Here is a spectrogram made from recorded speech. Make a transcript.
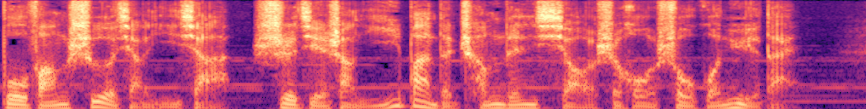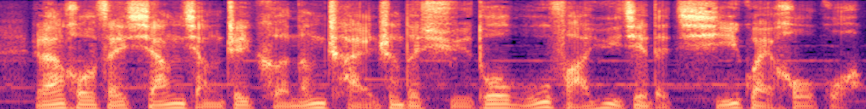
不妨设想一下世界上一半的成人小时候受过虐待，然后再想想这可能产生的许多无法预见的奇怪后果。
